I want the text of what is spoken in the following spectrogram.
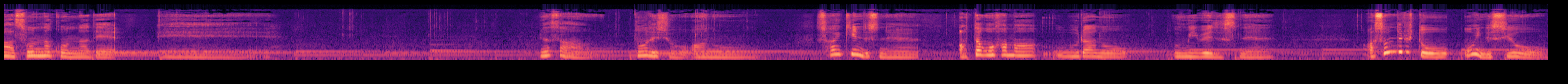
まあそんなこんなで、えー、皆さんどうでしょう？あの最近ですね愛宕浜裏の海辺ですね。遊んでる人多いんですよ。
